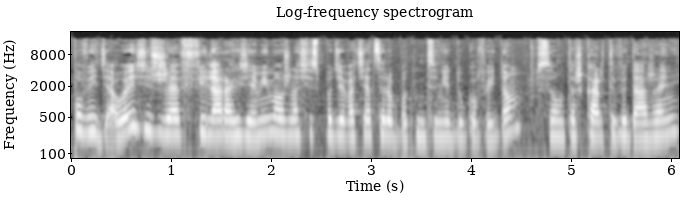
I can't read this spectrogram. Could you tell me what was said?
Powiedziałeś, że w filarach Ziemi można się spodziewać, jacy robotnicy niedługo wyjdą. Są też karty wydarzeń,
